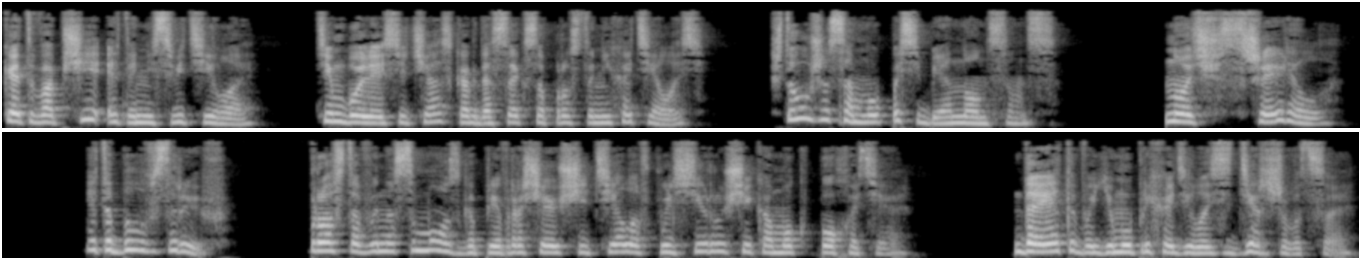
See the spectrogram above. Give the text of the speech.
Кэт вообще это не светило. Тем более сейчас, когда секса просто не хотелось. Что уже само по себе нонсенс. Ночь с Шерил это был взрыв. Просто вынос мозга, превращающий тело в пульсирующий комок похоти. До этого ему приходилось сдерживаться.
